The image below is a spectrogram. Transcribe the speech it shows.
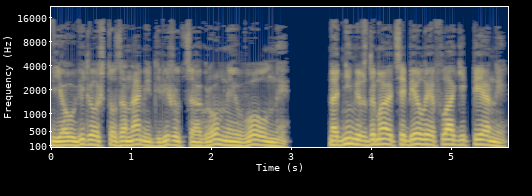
Я увидел, что за нами движутся огромные волны. Над ними вздымаются белые флаги пены.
